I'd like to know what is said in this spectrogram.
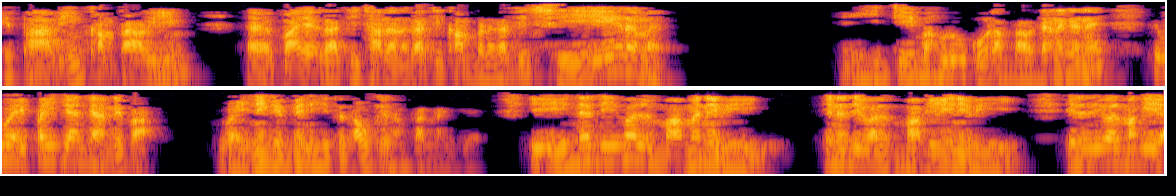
එපා වීම කම්පා වීම බය ගති චලන ගති කම්පන ගති සේරම හිතේ බහුරු කොලම් බව දැනගෙන ඒක එපයි කියන්නේ යන්න එපා. ඒවා ඉන්නකෙන් වෙන්නේ හිත සෞඛ්‍ය සම්පන්නයි කියන්නේ. ඒ එන දේවල් මම නෙවෙයි, එන දේවල් මගේ නෙවෙයි, එන දේවල් මගේ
